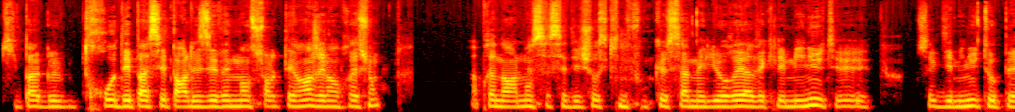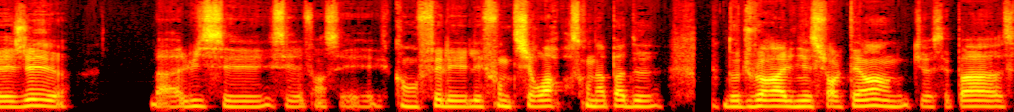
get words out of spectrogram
qui trop dépassé par les événements sur le terrain, j'ai l'impression. Après, normalement, ça, c'est des choses qui ne font que s'améliorer avec les minutes. Et on sait que des minutes au PSG, euh, bah, lui, c'est enfin, quand on fait les, fonds de tiroir parce qu'on n'a pas d'autres joueurs alignés sur le terrain. Donc, euh, c'est pas, ça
